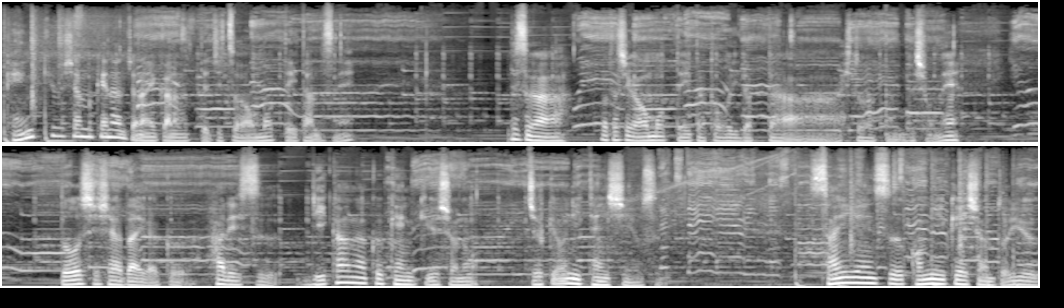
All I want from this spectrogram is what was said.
研究者向けなんじゃないかなって実は思っていたんですね。ですが私が思っていた通りだった人だったんでしょうね。同志社大学ハリス理化学研究所の助教に転身をする。サイエンスコミュニケーションという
